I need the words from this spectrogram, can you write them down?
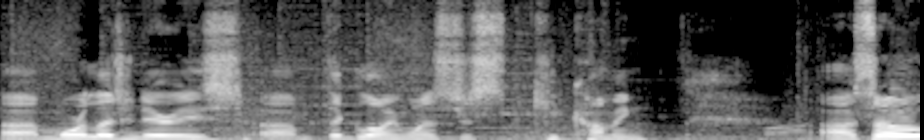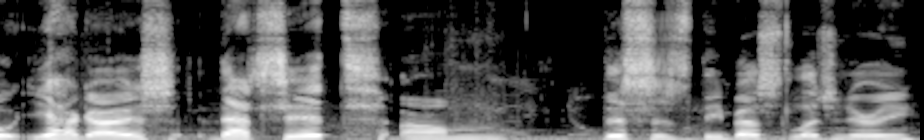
uh, more legendaries. Um, the glowing ones just keep coming. Uh, so, yeah, guys, that's it. Um, this is the best legendary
